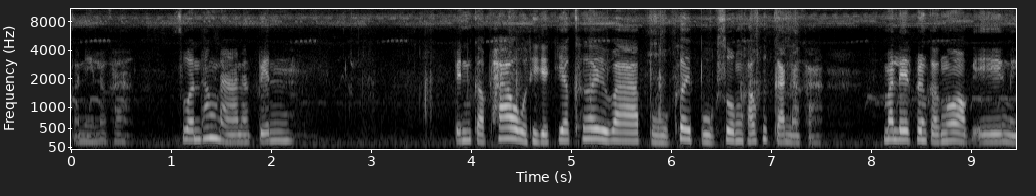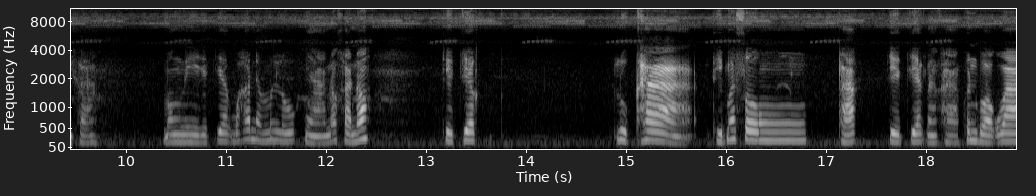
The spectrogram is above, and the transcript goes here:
ก็นี่แหละค่ะ ส่วนทั้งหนาน่ะเป็น เป็นกะเพราที่เจเจียเคยว่าปลูกเคยปลูกทรงเขาคือกันนะคะมเมล็ดเพิ่นก็งอกเองนี่ค่ะมองนี้เจเจียกว่าเนี่ยมันลูกหยาเนาะค่ะเนาะเจียเจียกลูกค้าที่มาส่งพักเจียเจียกนะคะ เพิ่นบอกว่า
